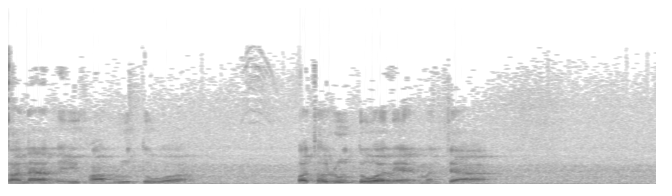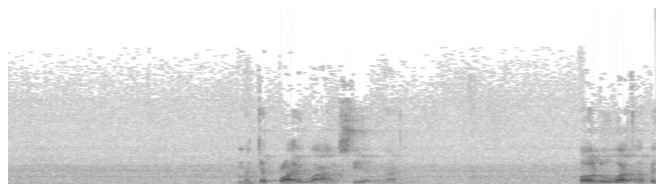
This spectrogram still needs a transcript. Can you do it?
ตอนนั้นไม่มีความรู้ตัวเพราะถ้ารู้ตัวเนี่ยมันจะ มันจะปล่อยวางเสียงนั้นเพราะรู้ว่าถ้าไป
